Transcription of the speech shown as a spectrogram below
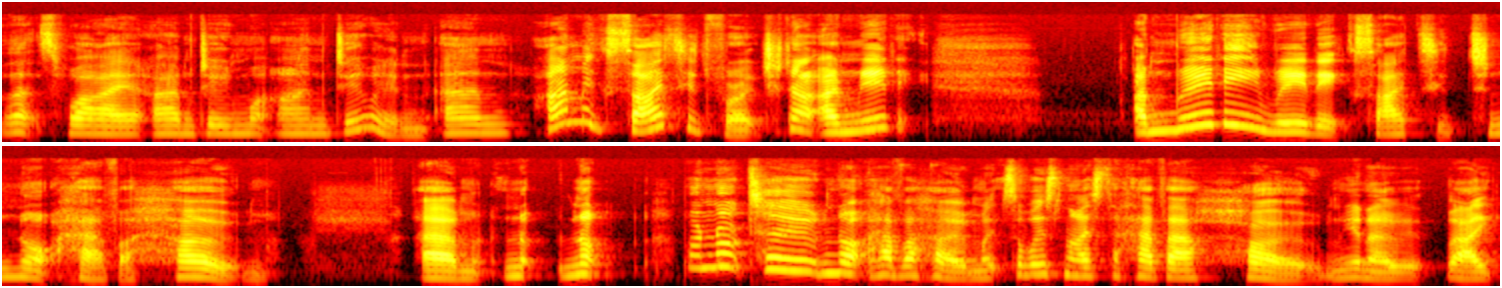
that's why I'm doing what I'm doing, and I'm excited for it. You know, I'm really, I'm really, really excited to not have a home. Um, not not well, not to not have a home. It's always nice to have a home, you know, like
